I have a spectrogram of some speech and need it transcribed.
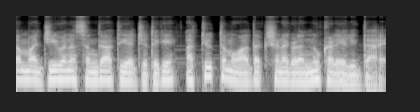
ತಮ್ಮ ಜೀವನ ಸಂಗಾತಿಯ ಜೊತೆಗೆ ಅತ್ಯುತ್ತಮವಾದ ಕ್ಷಣಗಳನ್ನು ಕಳೆಯಲಿದ್ದಾರೆ.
